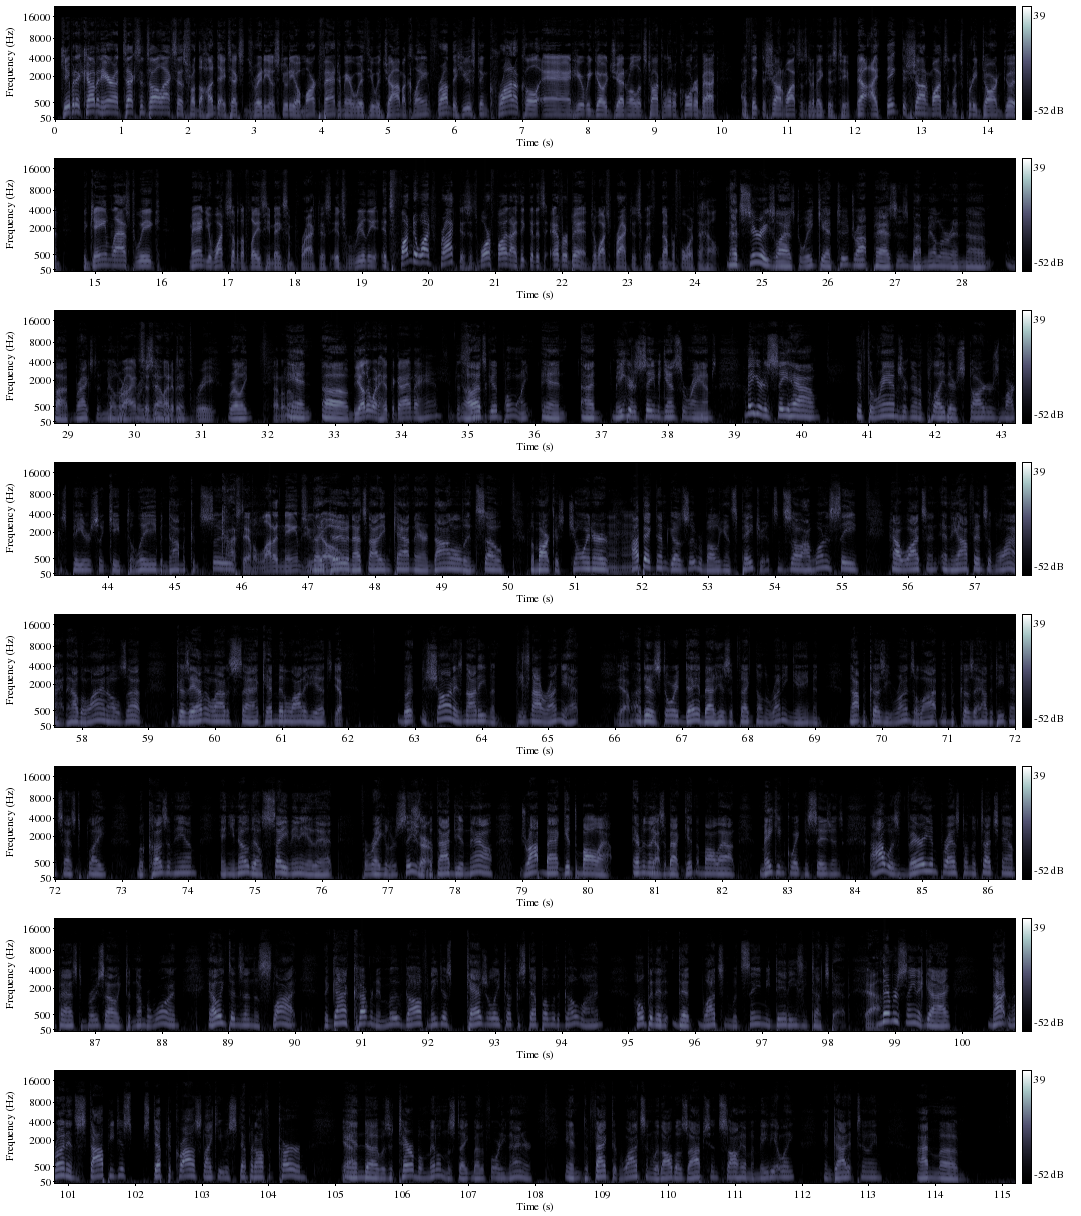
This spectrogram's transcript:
Keeping it coming here on Texans All Access from the Hyundai Texans radio studio. Marc Vandermeer with you with John McClain from the Houston Chronicle. And here we go, General. Let's talk a little quarterback. I think Deshaun Watson's going to make this team. Now, I think Deshaun Watson looks pretty darn good. The game last week, man, you watch some of the plays he makes in practice. It's really it's fun to watch practice. It's more fun, I think, than it's ever been to watch practice with number four at the helm. That series last week, he had two drop passes by Miller and uh, by Braxton Miller. Well, Brian says it might have been three. Really? I don't know. And um, the other one hit the guy in the hands. I'm just Oh, saying. that's a good point. And I'm eager to see him against the Rams. I'm eager to see how, if the Rams are going to play their starters, Marcus Peters, Aqib Talib and Ndamukong Suh. Gosh, they have a lot of names you they know. do, and that's not even counting Aaron Donald. And so Lamarcus Joyner, Mm-hmm. I picked them to go to Super Bowl against the Patriots. And so I want to see how Watson and the offensive line, how the line holds up, because they haven't allowed a sack, haven't been a lot of hits. Yep. But Deshaun is not even, he's not run yet. Yeah. I did a story today about his effect on the running game, and not because he runs a lot, but because of how the defense has to play because of him. And you know they'll save any of that for regular season. Sure. But the idea now, drop back, get the ball out. Everything's Yep. about getting the ball out, making quick decisions. I was very impressed on the touchdown pass to Bruce Ellington. Number one, Ellington's in the slot. The guy covering him moved off, and he just casually took a step over the goal line, hoping that that Watson would see him. He did. Easy touchdown. Yeah. Never seen a guy not run and stop. He just stepped across like he was stepping off a curb. Yeah. And uh, it was a terrible mental mistake by the 49er. And the fact that Watson, with all those options, saw him immediately and got it to him, I'm uh,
